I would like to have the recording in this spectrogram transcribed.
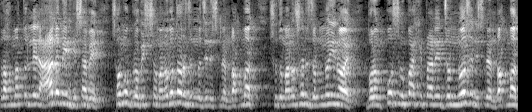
রহমতুল্লিল আলমিন হিসাবে সমগ্র বিশ্ব মানবতার জন্য যিনি ছিলেন রহমত, শুধু মানুষের জন্যই নয়, বরং পশু, পাখি, প্রাণীর জন্য যিনি ছিলেন রহমত,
